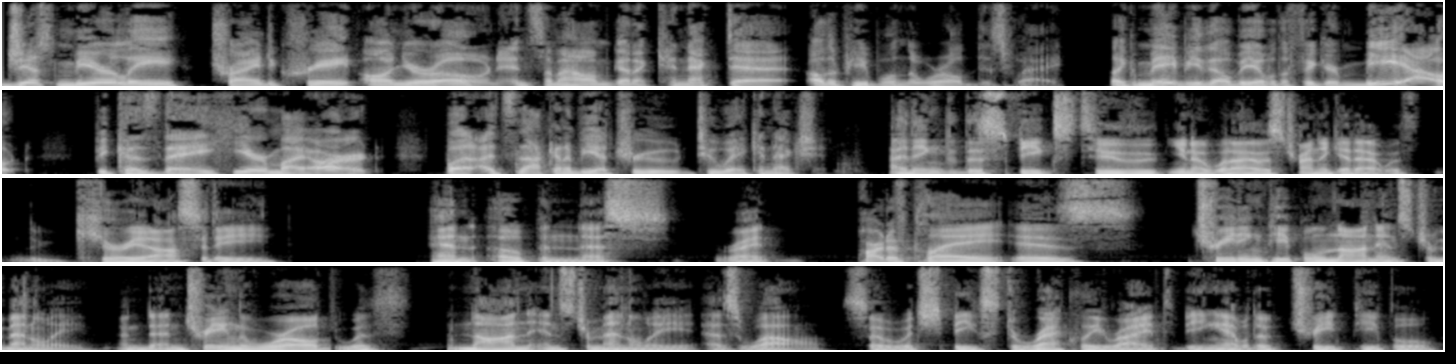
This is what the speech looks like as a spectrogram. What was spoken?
just merely trying to create on your own. And somehow I'm going to connect to other people in the world this way. Like maybe they'll be able to figure me out because they hear my art, but it's not going to be a true two way connection. I think that this speaks to, you know, what I was trying to get at with curiosity and openness, right? Part of play is treating people non instrumentally and, and treating the world with non instrumentally as well. So, which speaks directly, right, to being able to treat people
